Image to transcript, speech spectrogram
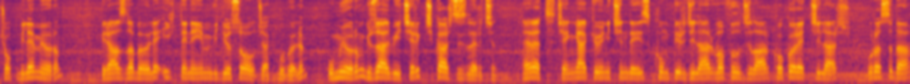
çok bilemiyorum. Biraz da böyle ilk deneyim videosu olacak bu bölüm. Umuyorum güzel bir içerik çıkar sizler için. Evet, Çengelköy'ün içindeyiz. Kumpirciler, wafflecılar, kokoreççiler. Burası da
